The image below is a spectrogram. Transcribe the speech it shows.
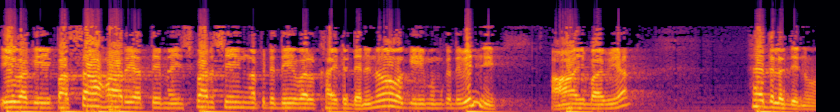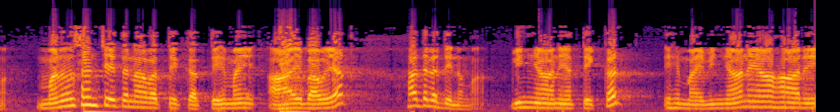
ඒ වගේ පස්සාහාරයත් එම ස්පර්ශයෙන් අපිට දේවල් කයිට දැනෙනවා වගේ මොකද වෙන්නේ. ආය භවයක් හැදල දෙනවා. මනෝ සංචේතනාවත් එක්කත් එහෙමයි ආය භවයක් හදල දෙනවා. විඤ්ඥානයත් එක්කත් එහෙමයි. විඤ්ඥානය ආහාරය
